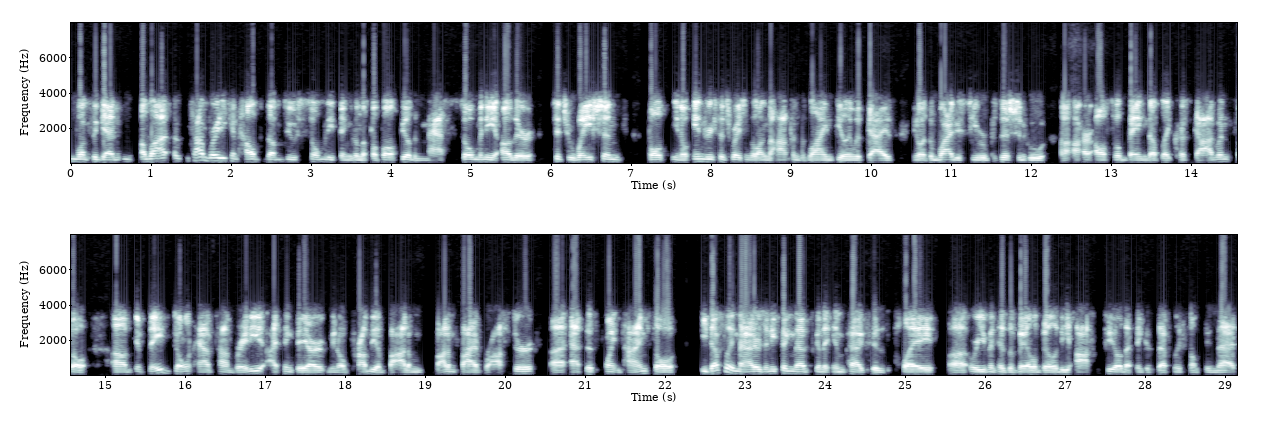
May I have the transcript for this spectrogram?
once again, a lot. Tom Brady can help them do so many things on the football field and mask so many other situations, both you know injury situations along the offensive line, dealing with guys you know at the wide receiver position who uh, are also banged up like Chris Godwin. So um, if they don't have Tom Brady, I think they are, you know, probably a bottom bottom five roster uh, at this point in time. So he definitely matters. Anything that's going to impact his play uh, or even his availability off the field, I think is definitely something that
